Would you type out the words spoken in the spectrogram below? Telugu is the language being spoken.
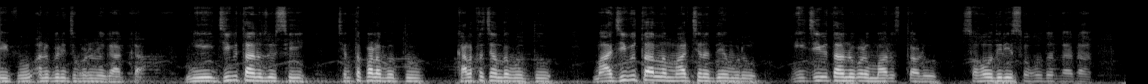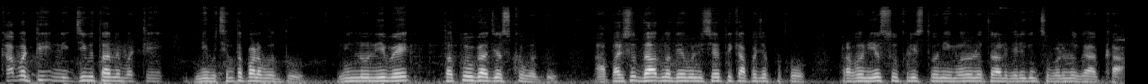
నీకు అనుగ్రహించబడును గాక. నీ జీవితాన్ని చూసి చింతపడవద్దు కలత చెందవద్దు. మా జీవితాలను మార్చిన దేవుడు నీ జీవితాన్ని కూడా మారుస్తాడు సహోదరి సహోదరులారా. కాబట్టి నీ జీవితాన్ని బట్టి నీవు చింతపడవద్దు. నిన్ను నీవే తక్కువగా చేసుకోవద్దు. ఆ పరిశుద్ధాత్మ దేవుని చేతికి అప్పజెప్పుకో. ప్రభుని యేసుక్రీస్తుని మనోనేతరాలు నీ వెలిగించబడును గాక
